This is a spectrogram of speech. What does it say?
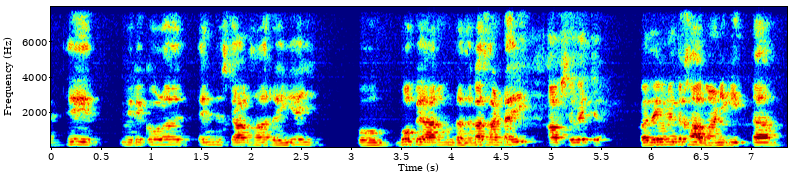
ਇੱਥੇ ਮੇਰੇ ਕੋਲ 3-4 ਸਾਲ ਰਹੀ ਹੈ ਜੀ। ਉਹ ਬਹੁਤ ਪਿਆਰ ਹੁੰਦਾ ਸੀਗਾ ਸਾਡਾ ਜੀ, ਆਪਸ ਵਿੱਚ। ਕਦੇ ਉਹਨੇ ਦਿਖਾਵਾ ਨਹੀਂ ਕੀਤਾ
